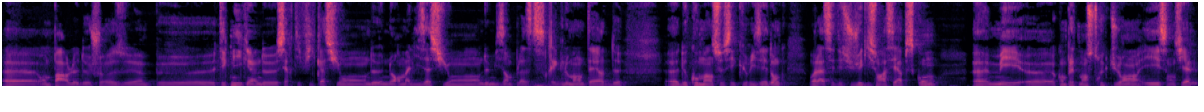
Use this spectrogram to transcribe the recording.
Euh, on parle de choses un peu techniques, hein, de certification, de normalisation, de mise en place réglementaire de euh, de comment se sécuriser. Donc voilà, c'est des sujets qui sont assez abscons, euh, mais complètement structurants et essentiels.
